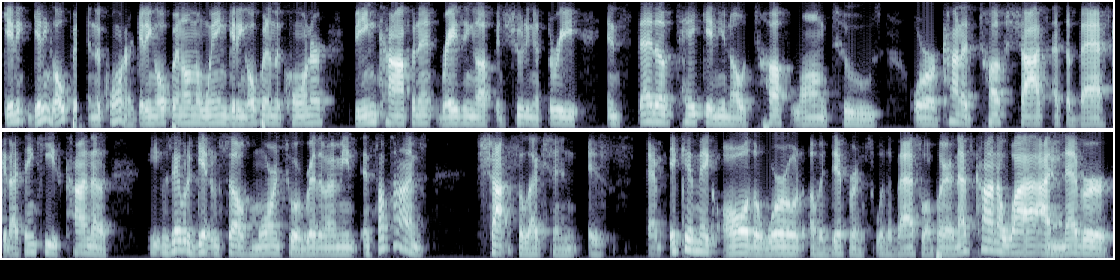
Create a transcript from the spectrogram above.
getting getting open in the corner, getting open on the wing, getting open in the corner, being confident, raising up and shooting a three instead of taking, you know, tough long twos or kind of tough shots at the basket. I think he's kind of he was able to get himself more into a rhythm. I mean, and sometimes shot selection is um, it can make all the world of a difference with a basketball player. And that's kind of why I yeah. never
